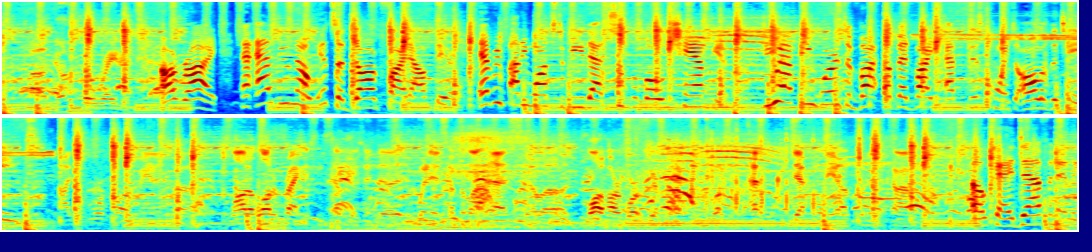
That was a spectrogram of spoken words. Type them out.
Uh, go, go Raiders. All right. Now, as you know, it's a dogfight out there. Everybody wants to be that Super Bowl champion. Do you have any words of, of advice at this point to all of the teams? I just work hard, man. Uh, a lot, of, a lot of practice and stuff goes into winning something like that. So uh, a lot of hard work goes on. That will definitely uh, put in the time. Okay, definitely.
